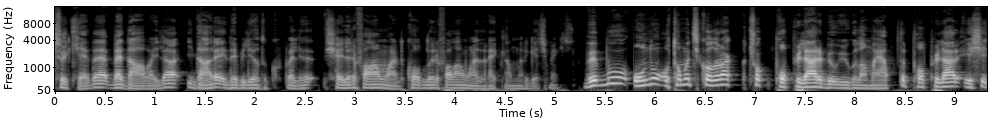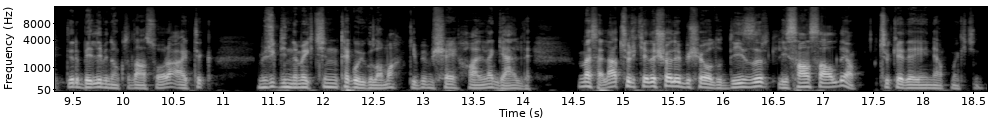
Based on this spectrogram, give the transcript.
Türkiye'de bedavayla idare edebiliyorduk. Böyle şeyleri falan vardı, kodları falan vardı reklamları geçmek için. Ve bu onu otomatik olarak çok popüler bir uygulama yaptı. Popüler eşittir belli bir noktadan sonra artık müzik dinlemek için tek uygulama gibi bir şey haline geldi. Mesela Türkiye'de şöyle bir şey oldu. Deezer lisans aldı ya Türkiye'de yayın yapmak için.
